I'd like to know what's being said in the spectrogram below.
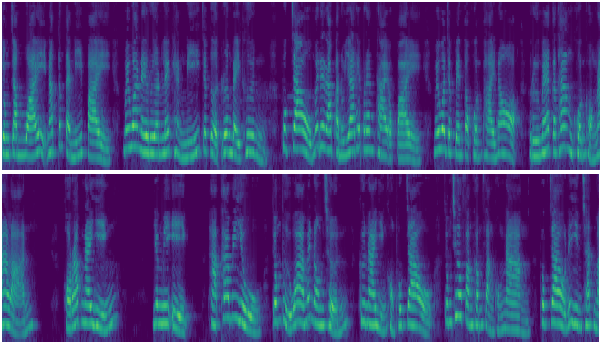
จงจำไว้นับตั้งแต่นี้ไป ไม่ว่าในเรือนเล็กแห่งนี้จะเกิดเรื่องใดขึ้น พวกเจ้าไม่ได้รับอนุญาตให้แพร่งพรายออกไป ไม่ว่าจะเป็นต่อคนภายนอก หรือแม้กระทั่งคนของหน้าหลาน ขอรับนายหญิง ยังมีอีก หากข้าไม่อยู่ จงถือว่าแม่นมเฉิน คือนายหญิงของพวกเจ้า จงเชื่อฟังคำสั่งของนาง พวกเจ้าได้ยินชัดไหม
